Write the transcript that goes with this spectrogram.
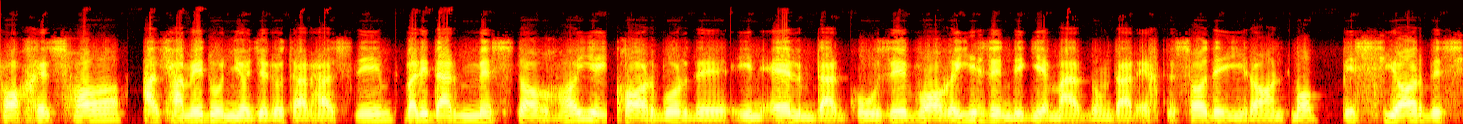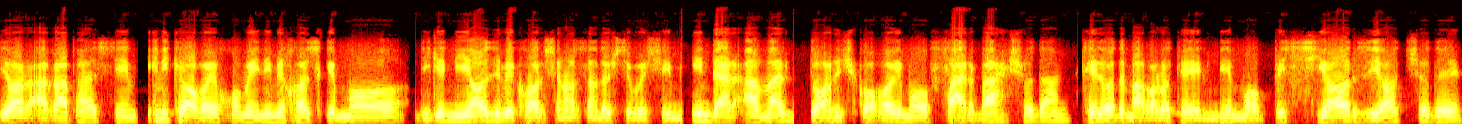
شاخص ها از همه دنیا جلوتر هستیم ولی در های کاربرد این علم در حوزه واقعی زندگی مردم در اقتصاد ایران ما بسیار بسیار عقب هستیم. اینی که آقای خمینی می‌خواست که ما دیگه نیازی به کارشناس نداشته باشیم این در عمل دانشگاه های ما فربه شدن. تعداد مقالات علمی ما بسیار زیاد شده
